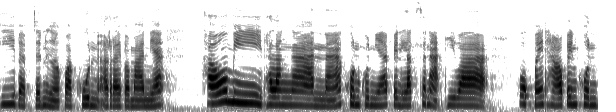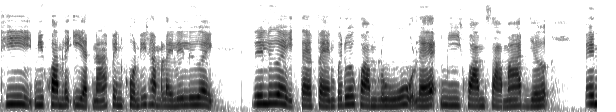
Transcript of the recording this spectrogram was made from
ที่แบบจะเหนือกว่าคุณอะไรประมาณเนี้ย เขามีพลังงานนะ คนคนนี้เป็นลักษณะที่ว่าหกไม้เท้าเป็นคนที่มีความละเอียดนะ เป็นคนที่ทำอะไรเรื่อยๆ เรื่อยๆ แต่แฝงไปด้วยความรู้และมีความสามารถเยอะ เป็น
